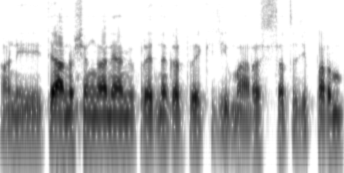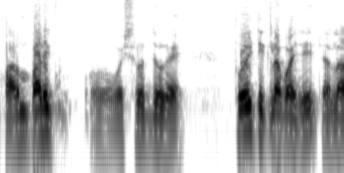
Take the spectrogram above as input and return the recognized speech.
आणि त्या अनुषंगाने आम्ही प्रयत्न करतो आहे की जी महाराष्ट्राचं जे परं पारंपरिक वस्त्रोद्योग आहे तोही टिकला पाहिजे. त्याला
